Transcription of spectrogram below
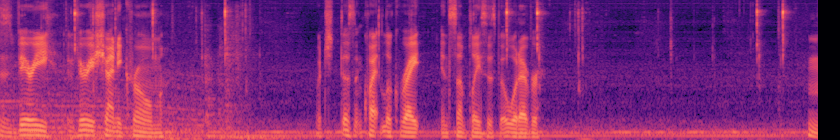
is very, very shiny chrome. Which doesn't quite look right in some places, but whatever. Hmm.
